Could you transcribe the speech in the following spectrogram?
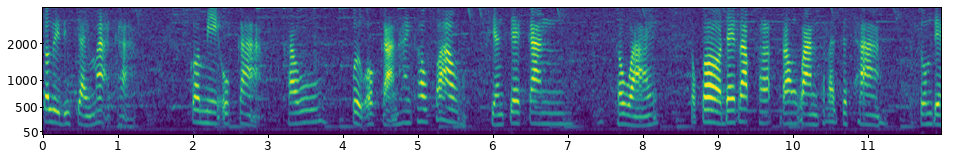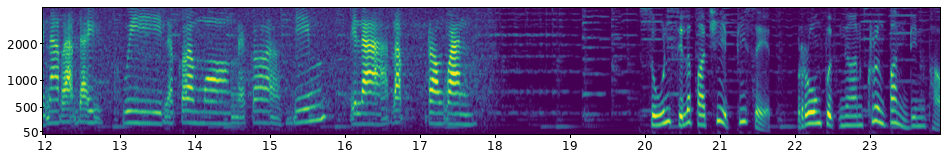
ก็เลยดีใจมากค่ะ ก็มีโอกาสเขาเปิดโอกาสให้เข้าเฝ้าเขียนแจกันถวาย แล้วก็ได้รับพระรางวัลพระราชทาน มเด็จนาราชได้คุยแล้วก็มองแล้วก็ยิ้มเวลารับรางวัล ศูนย์ศิลปาชีพพิเศษ โรงฝึกงานเครื่องปั้นดินเผา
